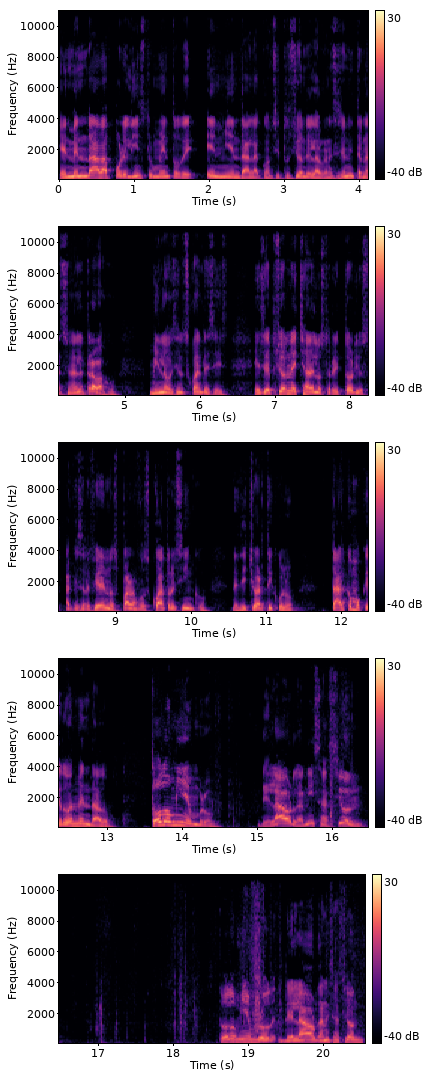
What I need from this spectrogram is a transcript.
enmendada por el instrumento de enmienda a la Constitución de la Organización Internacional del Trabajo, 1946, excepción hecha de los territorios a que se refieren los párrafos 4 y 5 de dicho artículo, tal como quedó enmendado, todo miembro de la organización, todo miembro de la organización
